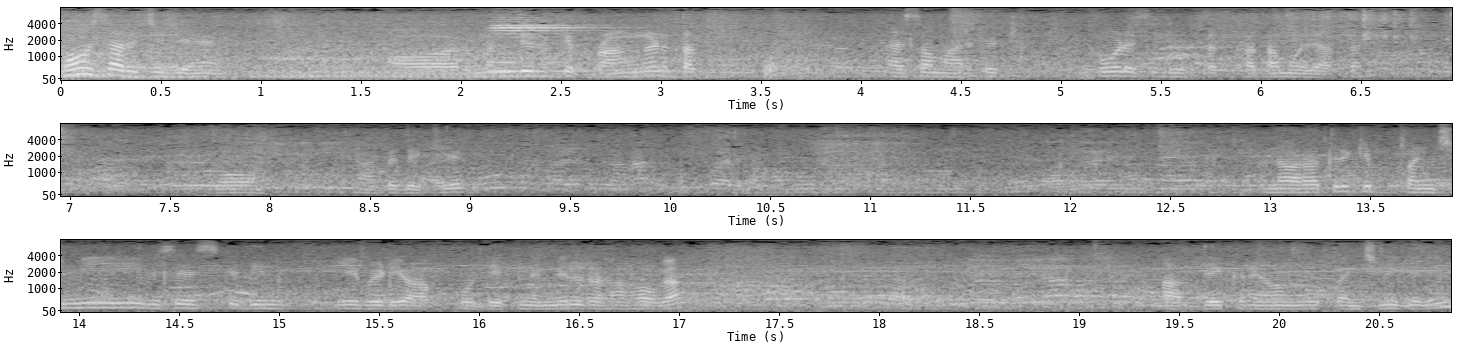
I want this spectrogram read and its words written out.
बहुत सारी चीज़ें हैं। और मंदिर के प्रांगण तक ऐसा मार्केट थोड़े से दूर तक ख़त्म हो जाता है। तो यहाँ पे देखिए। नवरात्रि के पंचमी विशेष के दिन ये वीडियो आपको देखने मिल रहा होगा। आप देख रहे होंगे पंचमी के दिन।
